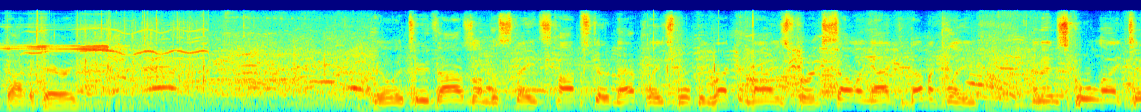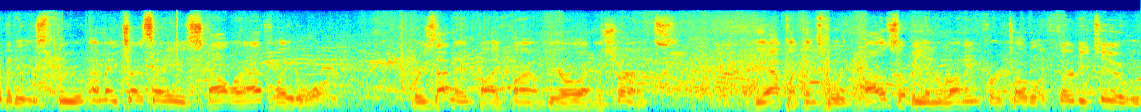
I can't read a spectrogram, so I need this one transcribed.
Bryce Luke on the carry. Nearly 2,000 of the state's top student athletes will be recognized for excelling academically and in school activities through MHSAA's Scholar Athlete Award, presented by Farm Bureau and Insurance. The applicants will also be in the running for a total of 32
